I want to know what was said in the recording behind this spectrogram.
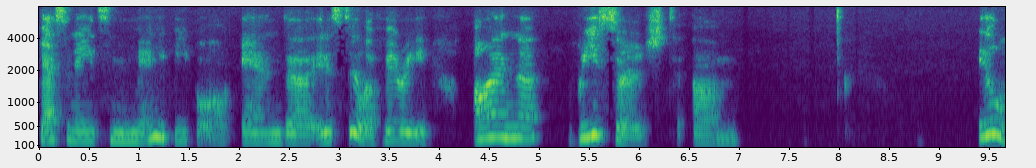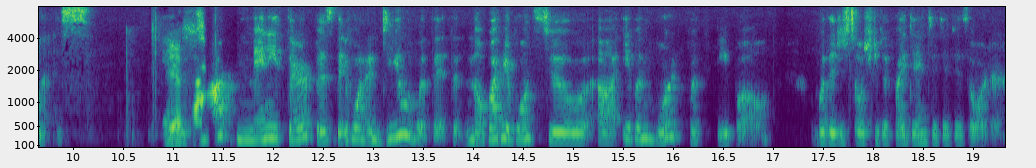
fascinates many people, and uh, it is still a very unresearched um, illness. And yes. not many therapists they want to deal with it. Nobody wants to uh, even work with people with a dissociative identity disorder.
